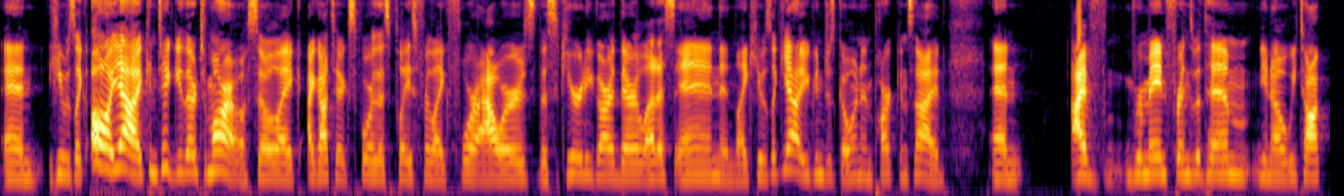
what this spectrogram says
And he was like, oh yeah, I can take you there tomorrow. So like I got to explore this place for like four hours. The security guard there let us in and like he was like, yeah, you can just go in and park inside. And I've remained friends with him. You know, we talk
